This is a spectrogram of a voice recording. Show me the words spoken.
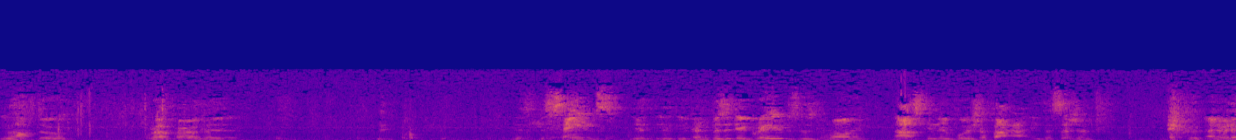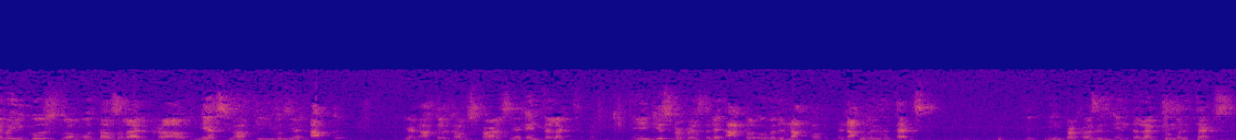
You have to revere the, the, the saints. You, you, can visit their graves this morning, asking them for a shafa'ah intercession. and whenever he goes to a Mu'tazilite crowd, yes, you have to use your akal. Your akal comes first, your intellect. And he gives preference to the akal over the naql. The naql is the text. He prefers his intellect over the text.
